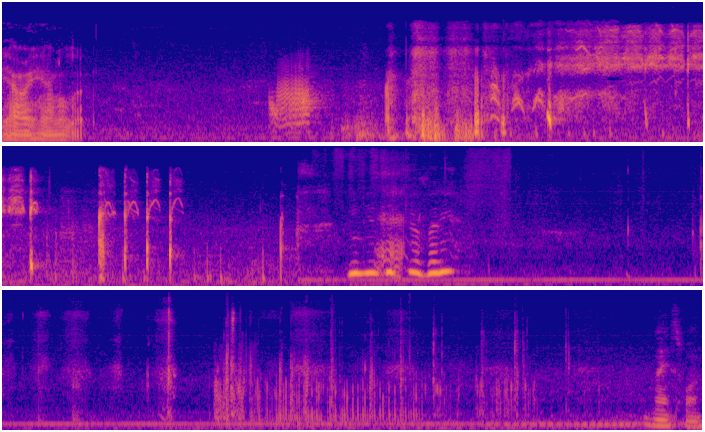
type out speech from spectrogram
See how he handled it. Nice one.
